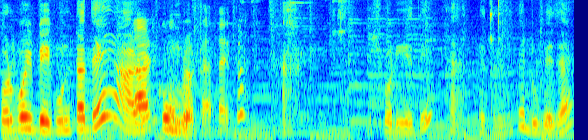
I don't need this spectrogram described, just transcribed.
করব ওই বেগুনটা দে আর কুমড়োটা। তাই তো? সরিয়ে দিই হ্যাঁ ভেতরে যাতে ডুবে যায়।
